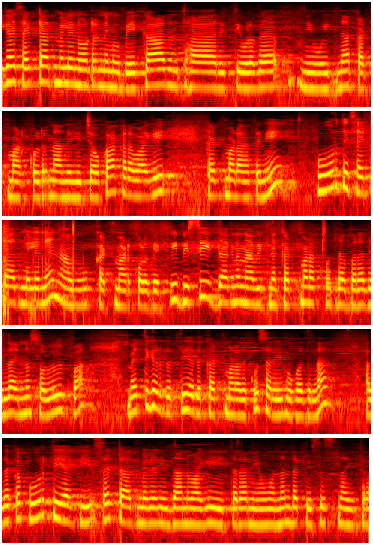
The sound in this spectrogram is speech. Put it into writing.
ಈಗ ಸೆಟ್ ಆದಮೇಲೆ ನೋಡ್ರಿ, ನಿಮಗೆ ಬೇಕಾದಂತಹ ರೀತಿ ಒಳಗೆ ನೀವು ಇದನ್ನ ಕಟ್ ಮಾಡ್ಕೊಳ್ರಿ. ನಾನಿಲ್ಲಿ ಚೌಕಾಕಾರವಾಗಿ ಕಟ್ ಮಾಡಾಕತ್ತೀನಿ. ಪೂರ್ತಿ ಸೆಟ್ ಆದಮೇಲೆ ನಾವು ಕಟ್ ಮಾಡ್ಕೊಳ್ಬೇಕು. ಈ ಬಿಸಿ ಇದ್ದಾಗ ನಾವು ಇದನ್ನ ಕಟ್ ಮಾಡೋಕ್ಕೆ ಹೋದ್ರೆ ಬರೋದಿಲ್ಲ, ಇನ್ನೂ ಸ್ವಲ್ಪ ಮೆತ್ತಗಿರ್ತೈತಿ ಅದು ಕಟ್ ಮಾಡೋದಕ್ಕೂ ಸರಿ ಹೋಗೋದಿಲ್ಲ. ಅದಕ್ಕೆ ಪೂರ್ತಿಯಾಗಿ ಸೆಟ್ ಆದಮೇಲೆ ನಿಧಾನವಾಗಿ ಈ ಥರ ನೀವು ಒಂದೊಂದು ಪೀಸಸ್ನ ಈ ಥರ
